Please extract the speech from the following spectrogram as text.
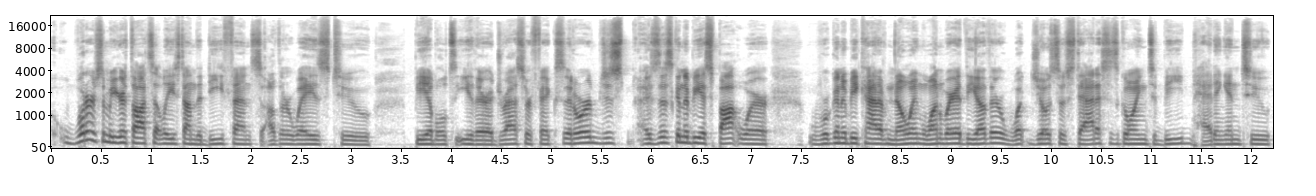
What are some of your thoughts, at least, on the defense, other ways to be able to either address or fix it, or just is this going to be a spot where we're going to be kind of knowing one way or the other what Joseph's status is going to be heading into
